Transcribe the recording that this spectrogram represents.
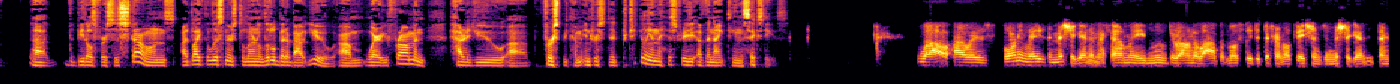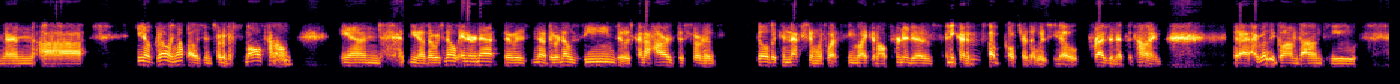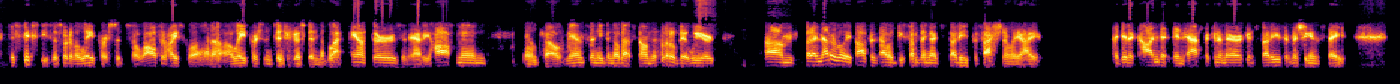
uh, the Beatles versus Stones, I'd like the listeners to learn a little bit about you. Um, where are you from, and how did you uh, first become interested, particularly in the history of the 1960s? Well, I was born and raised in Michigan, and my family moved around a lot, but mostly to different locations in Michigan. And then, uh, you know, growing up, I was in sort of a small town and you know there was no internet there was no there were no zines it was kind of hard to sort of build a connection with what seemed like an alternative any kind of subculture that was you know present at the time but I, I really glommed on to the 60s as sort of a layperson. So all through high school, I had a, a layperson's interest in the Black Panthers and Abbie Hoffman and Charles Manson, even though that sounds a little bit weird. Um, but I never really thought that that would be something I'd study professionally. I I did a cognate in African American Studies at Michigan State,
